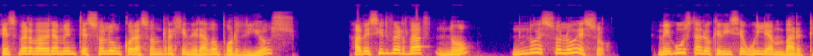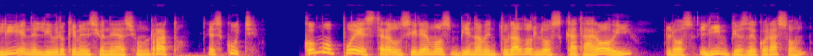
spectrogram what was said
¿Es verdaderamente solo un corazón regenerado por Dios? A decir verdad, no, no es solo eso. Me gusta lo que dice William Barclay en el libro que mencioné hace un rato. Escuche. ¿Cómo pues traduciremos bienaventurados los cataroi, los limpios de corazón?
